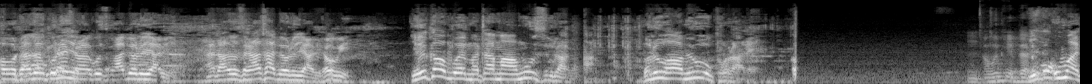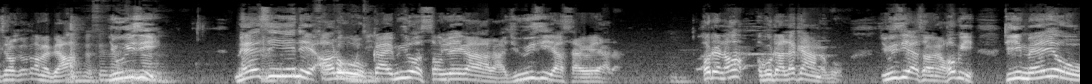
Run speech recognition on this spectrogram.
ဟိုဒါဆိုကိုနဲ့ကျွန်တော်အခုစကားပြောလို့ရပြီအဲဒါဆိုစကားဆပြောလို့ရပြီဟုတ်ပြီရေကောက်ပွဲမတမာမှုဆိုတာကဘယ်လိုဟာမျိုးကိုခေါ်တာလဲအောင်မင်းပြင်ပြဥပမာကျွန်တော်ပြောပြမယ်ဗျာစဉ်းစား UEC မဲစင်းရင်းတွေအားလုံးကိုကင်ပြီးတော့ဆောင်ရွက်ရတာ UEC ကဆောင်ရွက်ရတာဟုတ်တယ်နော်အခုဒါလက်ခံရမယ်ကို UEC ကဆောင်ရွက်ဟုတ်ပြီဒီမဲရုံကို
